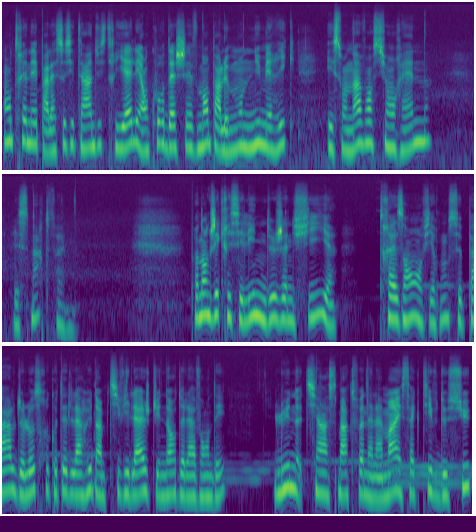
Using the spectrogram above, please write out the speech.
entraînées par la société industrielle et en cours d'achèvement par le monde numérique et son invention reine, le smartphone. Pendant que j'écris ces lignes, deux jeunes filles, 13 ans environ, se parlent de l'autre côté de la rue d'un petit village du nord de la Vendée, L'une tient un smartphone à la main et s'active dessus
